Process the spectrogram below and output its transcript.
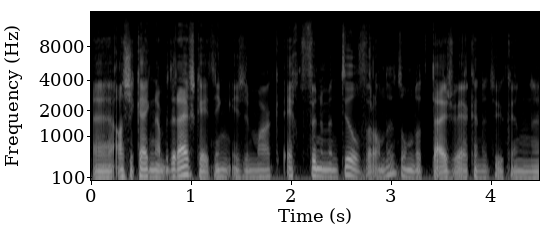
Uh, als je kijkt naar bedrijfsketting is de markt echt fundamenteel veranderd. Omdat thuiswerken natuurlijk een, uh,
